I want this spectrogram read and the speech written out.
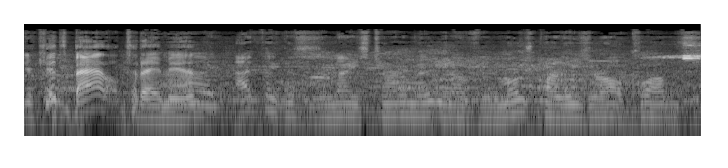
your kids battled today, man. I, I think this is a nice tournament. You know, for the most part, these are all clubs.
